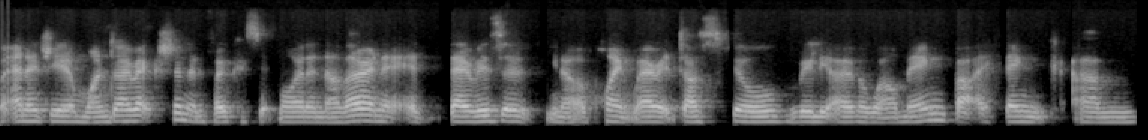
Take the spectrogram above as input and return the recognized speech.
energy in one direction and focus it more in another. And it, it, there is a, you know, a point where it does feel really overwhelming. But I think um,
